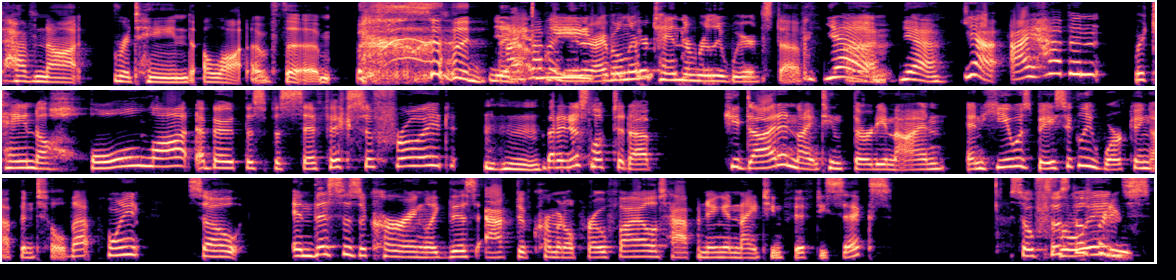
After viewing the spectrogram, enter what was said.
have not retained a lot of the. the, the I haven't either. I've only retained the really weird stuff. Yeah, Um, yeah. yeah, I haven't retained a whole lot about the specifics of Freud, hmm but I just looked it up. He died in 1939, and he was basically working up until that point. So, and this is occurring like this active criminal profile is happening in 1956. So, So it's still pretty Freud's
